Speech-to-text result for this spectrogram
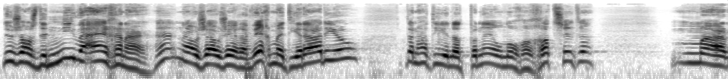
Dus als de nieuwe eigenaar hè, nou zou zeggen, weg met die radio, dan had hij in dat paneel nog een gat zitten. Maar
